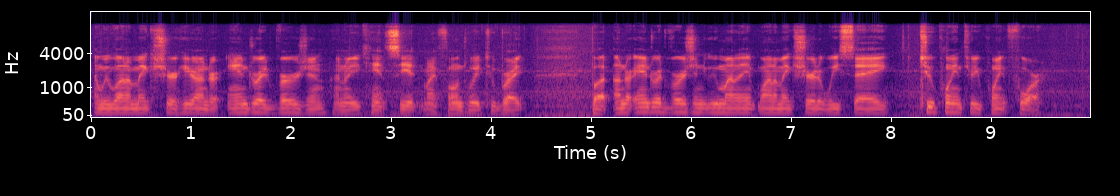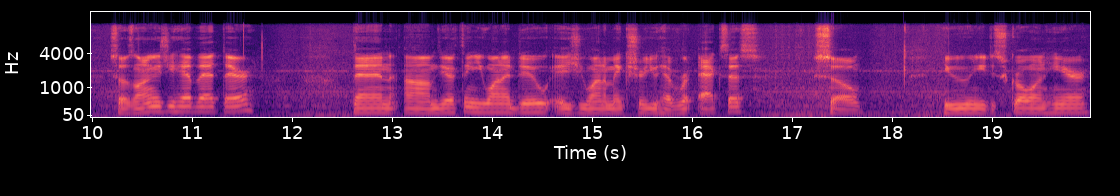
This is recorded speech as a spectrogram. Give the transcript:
and we want to make sure here under Android version I know you can't see it my phone's way too bright but under Android version, we want to make sure that we say 2.3.4. So as long as you have that there, then um, the other thing you want to do is you want to make sure you have root access. So you need to scroll in here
